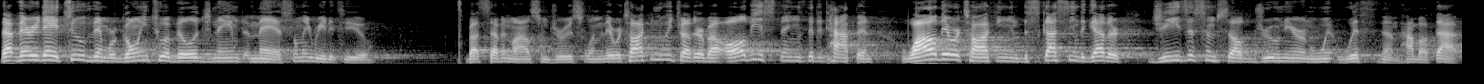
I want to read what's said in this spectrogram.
That very day, two of them were going to a village named Emmaus. Let me read it to you. About seven miles from Jerusalem. And they were talking to each other about all these things that had happened. While they were talking and discussing together, Jesus himself drew near and went with them. How about that?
